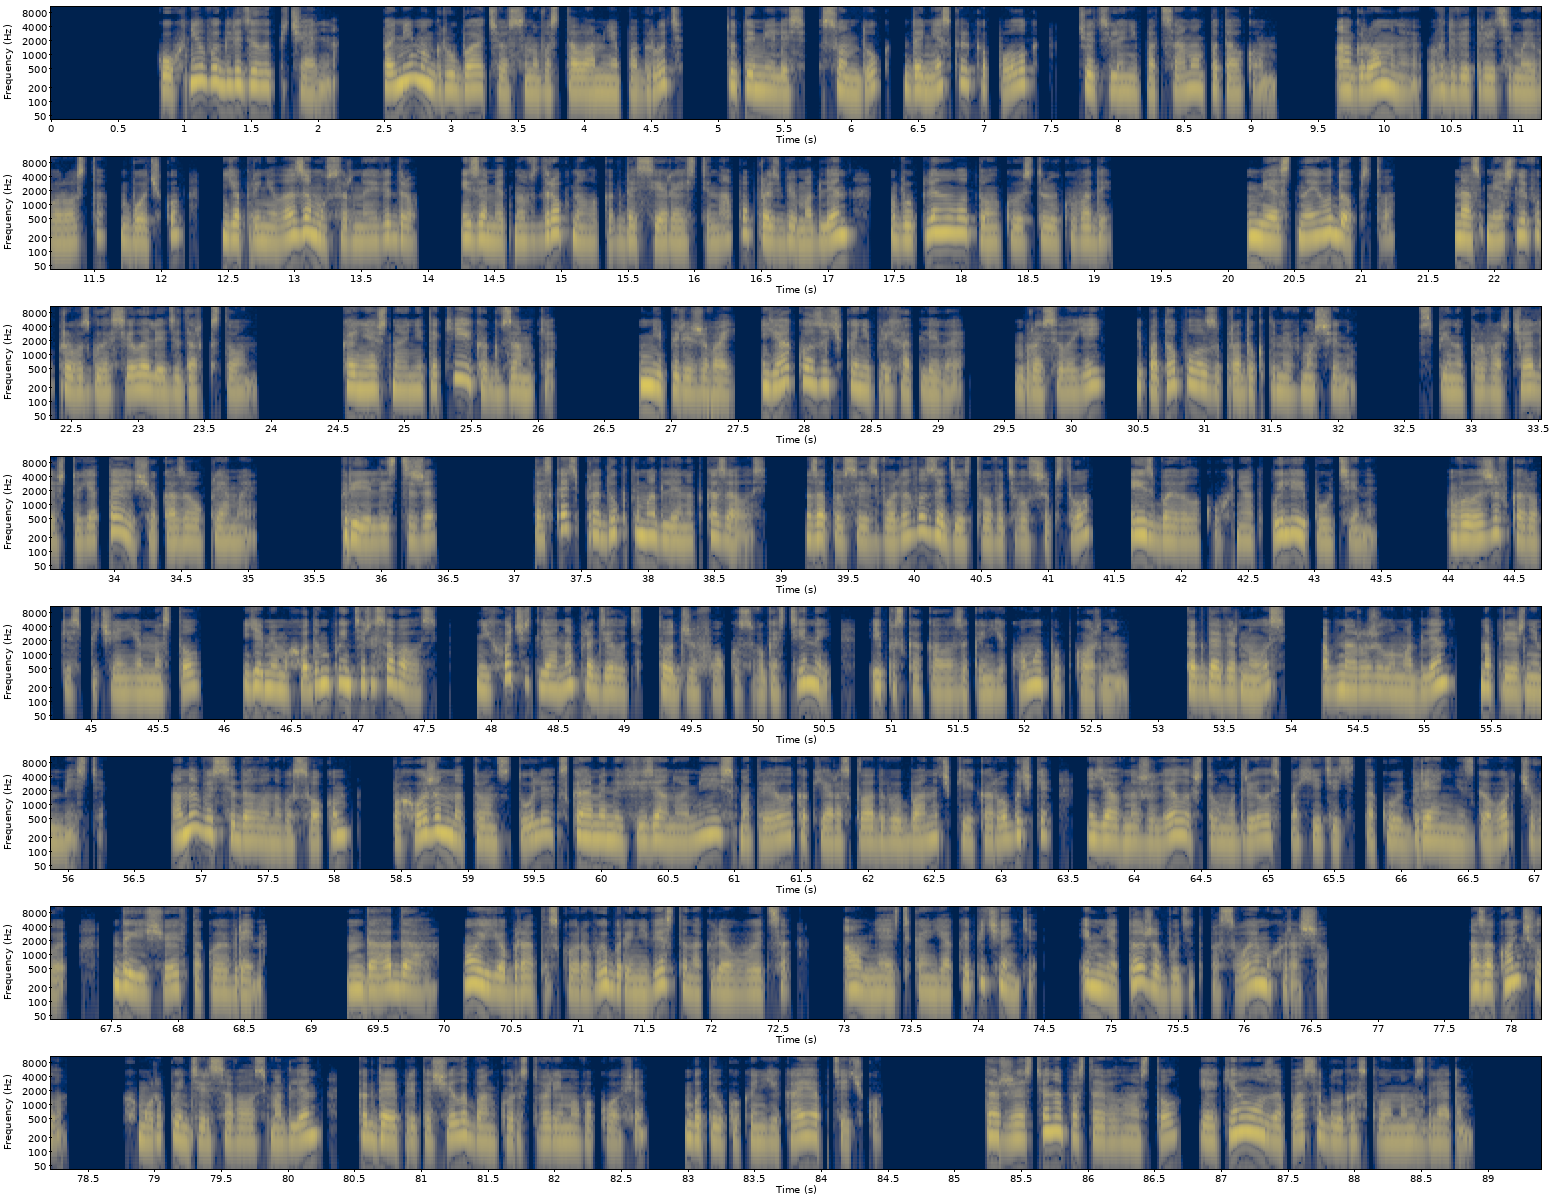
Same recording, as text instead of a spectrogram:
Кухня выглядела печально. Помимо грубо отёсанного стола мне по грудь, тут имелись сундук да несколько полок чуть ли не под самым потолком. Огромную, в две трети моего роста, бочку я приняла за мусорное ведро, и заметно вздрогнула, когда серая стена по просьбе Мадлен выплюнула тонкую струйку воды. «Местные удобства», — насмешливо провозгласила леди Даркстоун. «Конечно, они такие, как в замке». «Не переживай, я козочка неприхотливая», — бросила ей и потопала за продуктами в машину. В спину проворчали, что я та еще коза упрямая. Прелесть же. Таскать продукты Мадлен отказалась, зато соизволила задействовать волшебство и избавила кухню от пыли и паутины. Выложив коробки с печеньем на стол, я мимоходом поинтересовалась, не хочет ли она проделать тот же фокус в гостиной и поскакала за коньяком и попкорном. Когда вернулась, обнаружила Мадлен на прежнем месте. Она восседала на высоком, похожем на трон стуле, с каменной физиономией смотрела, как я раскладываю баночки и коробочки, и явно жалела, что умудрилась похитить такую дрянь несговорчивую, да еще и в такое время. Да-да, у ее брата скоро выборы невесты наклевываются, а у меня есть коньяк и печеньки, и мне тоже будет по-своему хорошо. А закончила? Хмуро поинтересовалась Мадлен, когда я притащила банку растворимого кофе, бутылку коньяка и аптечку. Торжественно поставила на стол и окинула запасы благосклонным взглядом.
